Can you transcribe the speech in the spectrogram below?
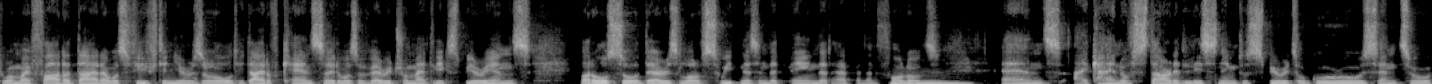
when my father died i was 15 years old he died of cancer it was a very traumatic experience but also there is a lot of sweetness in that pain that happened and followed mm. and i kind of started listening to spiritual gurus and to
